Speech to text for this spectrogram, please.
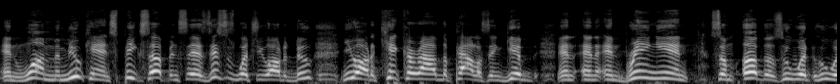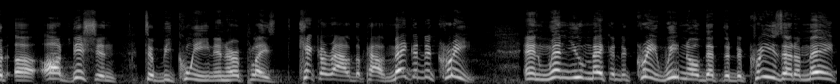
and one Memucan speaks up and says, "This is what you ought to do. You ought to kick her out of the palace and give and and, and bring in some others who would who would uh, audition to be queen in her place. Kick her out of the palace. Make a decree and when you make a decree, we know that the decrees that are made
